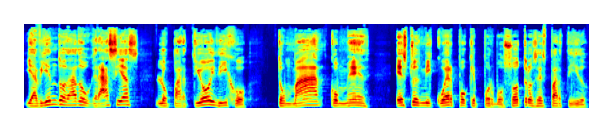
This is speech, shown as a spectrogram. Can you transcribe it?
y habiendo dado gracias, lo partió y dijo, Tomad, comed, esto es mi cuerpo que por vosotros es partido.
